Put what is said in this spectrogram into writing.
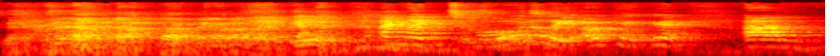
snacks? my god, I did. Yeah. I'm like, totally, okay, good. Um,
